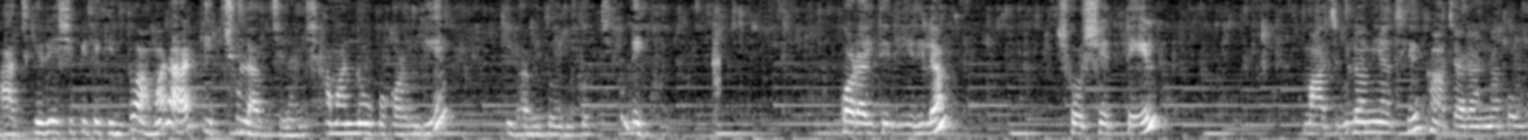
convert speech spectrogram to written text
আজকের রেসিপিতে কিন্তু আমার আর কিচ্ছু লাগছে না। আমি সামান্য উপকরণ দিয়ে কীভাবে তৈরি করছি দেখুন। কড়াইতে দিয়ে দিলাম সর্ষের তেল। মাছগুলো আমি আজকে কাঁচা রান্না করব।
